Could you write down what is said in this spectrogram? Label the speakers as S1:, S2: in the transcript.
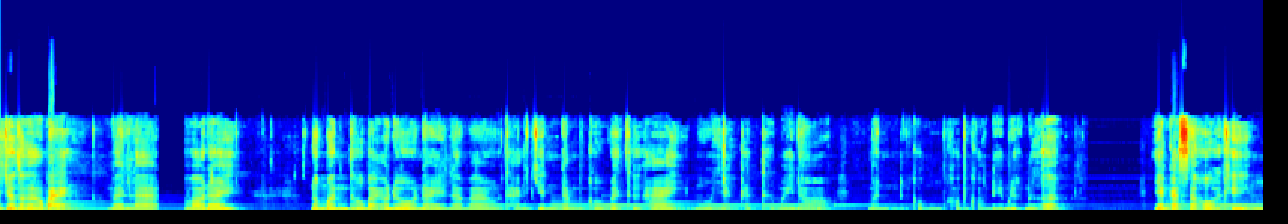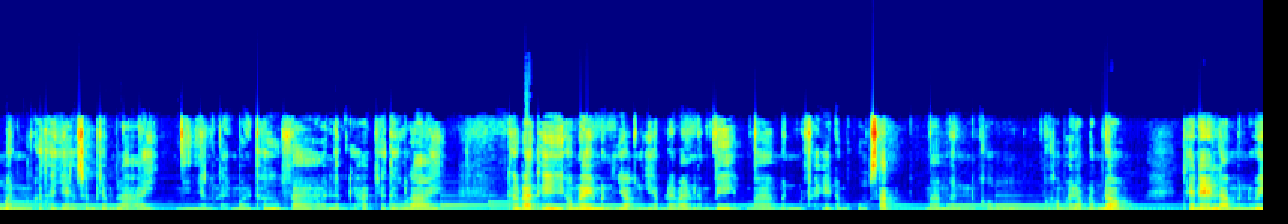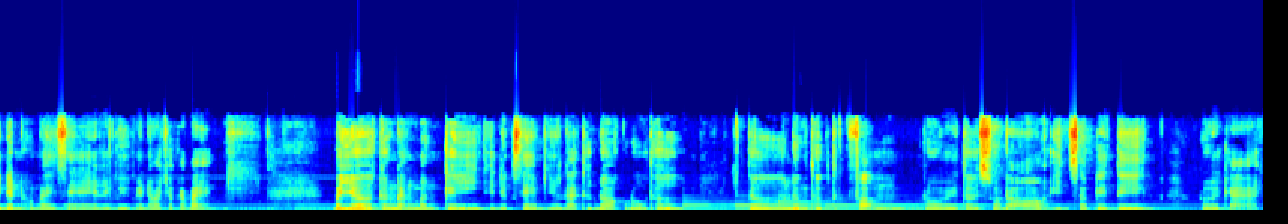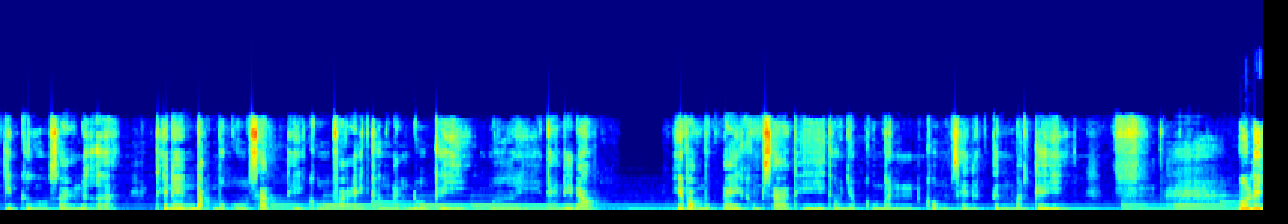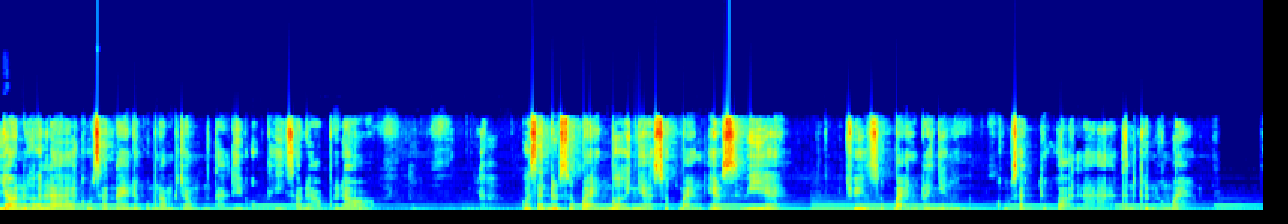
S1: Xin chào tất cả các bạn, mình là vào đây. Lúc mình thu bản audio này là vào tháng 9 năm Covid thứ hai, mùa giãn cách thứ mấy đó, mình cũng không còn đếm được nữa. Giãn cách xã hội khiến mình có thời gian sống chậm lại, nhìn nhận lại mọi thứ và lập kế hoạch cho tương lai. Thực ra thì hôm nay mình dọn dẹp lại bàn làm việc và mình phát hiện ra một cuốn sách mà mình cũng không hay đọc lắm đâu. Thế nên là mình quyết định hôm nay sẽ review về nó cho các bạn. Bây giờ cân nặng bằng ký thì được xem như là thước đo của đủ thứ. Từ lương thực thực phẩm, rồi tới sổ đỏ, in sao kê tiền, rồi cả kim cương hột xoàn nữa. Thế nên đọc một cuốn sách thì cũng phải cân nặng độ ký mới đáng để đọc. Hy vọng một ngày không xa thì thu nhập của mình cũng sẽ được tính bằng ký. một lý do nữa là cuốn sách này nó cũng nằm trong tài liệu ôn thi sau đại học rồi đó. Cuốn sách được xuất bản bởi nhà xuất bản Elsevier chuyên xuất bản ra những cuốn sách được gọi là thánh kinh không à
